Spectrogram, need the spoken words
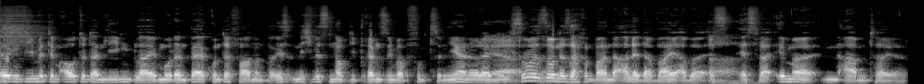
irgendwie mit dem Auto dann liegen bleiben oder einen Berg runterfahren und nicht wissen, ob die Bremsen überhaupt funktionieren oder Ja. nicht. So, so eine Sachen waren da alle dabei, aber es, Ah. es war immer ein Abenteuer.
